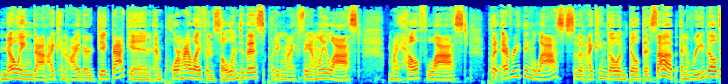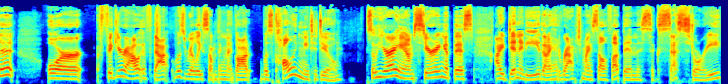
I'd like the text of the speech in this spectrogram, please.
knowing that I can either dig back in and pour my life and soul into this, putting my family last, my health last, put everything last so that I can go and build this up and rebuild it, or figure out if that was really something that God was calling me to do. So here I am staring at this identity that I had wrapped myself up in, this success story,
